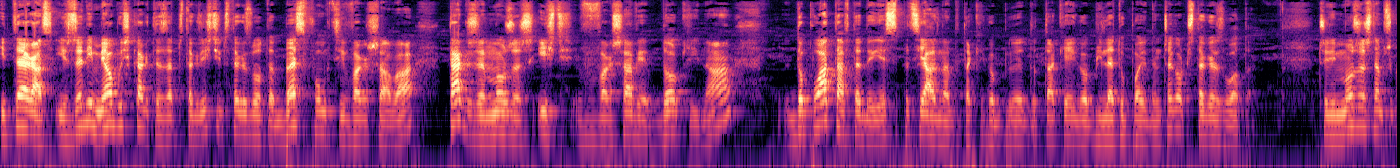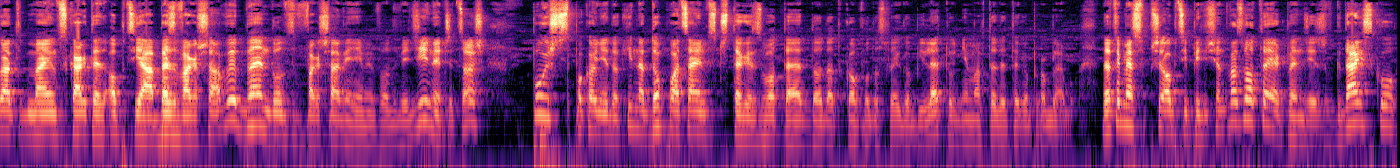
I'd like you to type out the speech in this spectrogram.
I teraz, jeżeli miałbyś kartę za 44 zł bez funkcji Warszawa, także możesz iść w Warszawie do kina. Dopłata wtedy jest specjalna do takiego, do takiego biletu pojedynczego 4 zł. Czyli możesz na przykład, mając kartę opcja bez Warszawy, będąc w Warszawie, nie wiem, w odwiedziny czy coś, pójść spokojnie do kina, dopłacając 4 zł dodatkowo do swojego biletu, nie ma wtedy tego problemu. Natomiast przy opcji 52 zł, jak będziesz w Gdańsku,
